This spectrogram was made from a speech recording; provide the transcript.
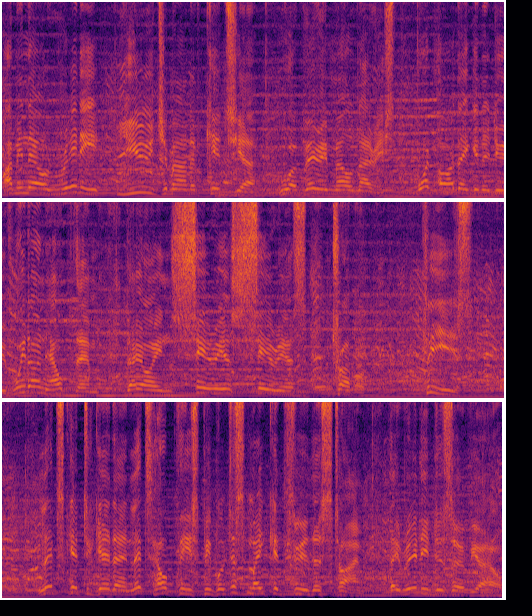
I mean, there are already huge amount of kids here who are very malnourished. What are they going to do? If we don't help them, they are in serious, serious trouble. Please, let's get together and let's help these people. Just make it through this time. They really deserve your help.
